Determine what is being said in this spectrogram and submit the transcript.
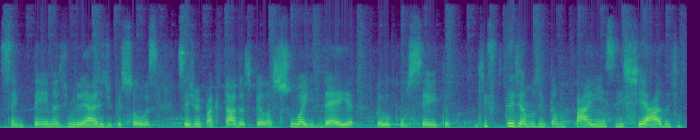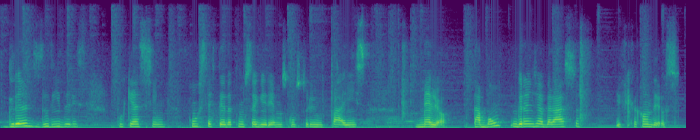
centenas de milhares de pessoas sejam impactadas pela sua ideia, pelo conceito, que estejamos então um país recheado de grandes líderes, porque assim, com certeza conseguiremos construir um país melhor. Tá bom? Um grande abraço e fica com Deus.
